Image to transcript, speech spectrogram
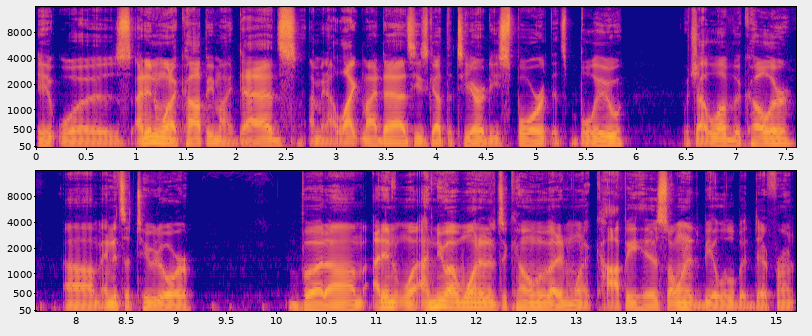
It was. I didn't want to copy my dad's. I mean, I like my dad's. He's got the TRD Sport that's blue, which I love the color, um, and it's a two door but um, I didn't want. I knew I wanted a Tacoma, but I didn't want to copy his, so I wanted it to be a little bit different.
